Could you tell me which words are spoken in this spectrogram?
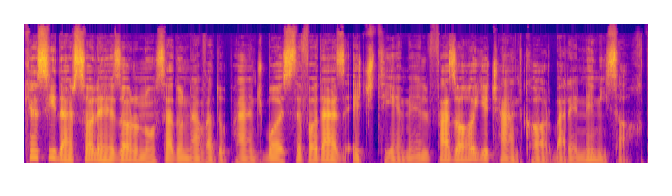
کسی در سال 1995 با استفاده از HTML فضاهای چند کاربره نمی ساخت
